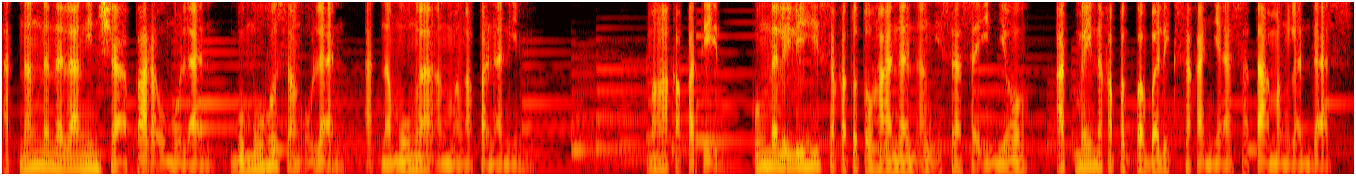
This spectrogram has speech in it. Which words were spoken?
At nang nanalangin siya para umulan, bumuhos ang ulan, at namunga ang mga pananim. Mga kapatid, kung nalilihis sa katotohanan ang isa sa inyo, at may nakapagpabalik sa kanya sa tamang landas.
